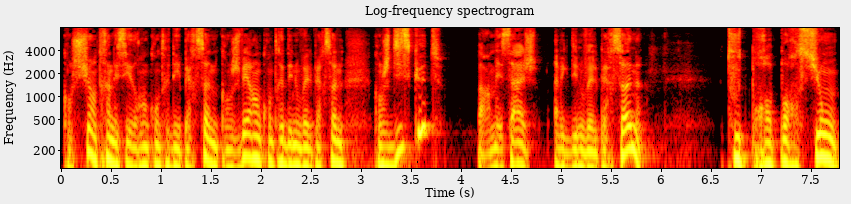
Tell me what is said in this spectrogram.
Quand je suis en train d'essayer de rencontrer des personnes, quand je vais rencontrer des nouvelles personnes, quand je discute par message avec des nouvelles personnes, toute proportion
